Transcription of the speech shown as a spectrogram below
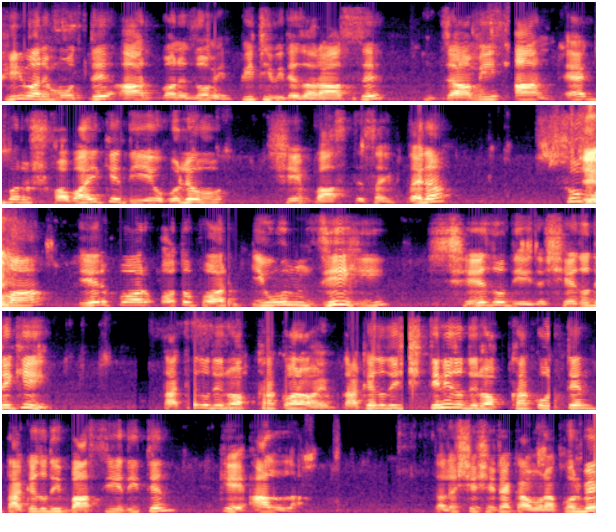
ফি মানে মধ্যে আর মানে জমিন। পৃথিবীতে যারা আছে জামি আন একবারে সবাইকে দিয়ে হলেও সে বাঁচতে চাইবে। তাই না? সুম্মা এরপর অতপর ইউন জিহি সে যদি সে যদি কি? তাকে যদি রক্ষা করা হয় তাকে যদি তিনি যদি রক্ষা করতেন তাকে যদি বাঁচিয়ে দিতেন কে? আল্লাহ। তাহলে সে সেটা কামনা করবে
